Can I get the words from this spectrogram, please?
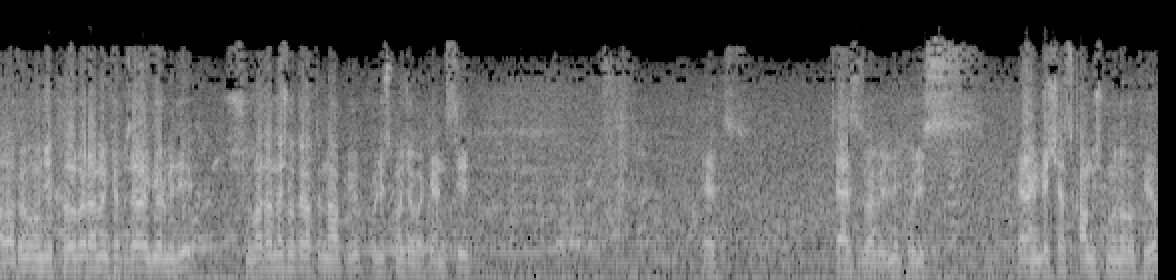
Allah'tan onca kalıba rağmen köprü zarar görmedi. Şu vatandaş o tarafta ne yapıyor? Polis mi acaba kendisi? Evet. Telsiz belli polis. Herhangi bir şahıs kalmış mı ona bakıyor.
